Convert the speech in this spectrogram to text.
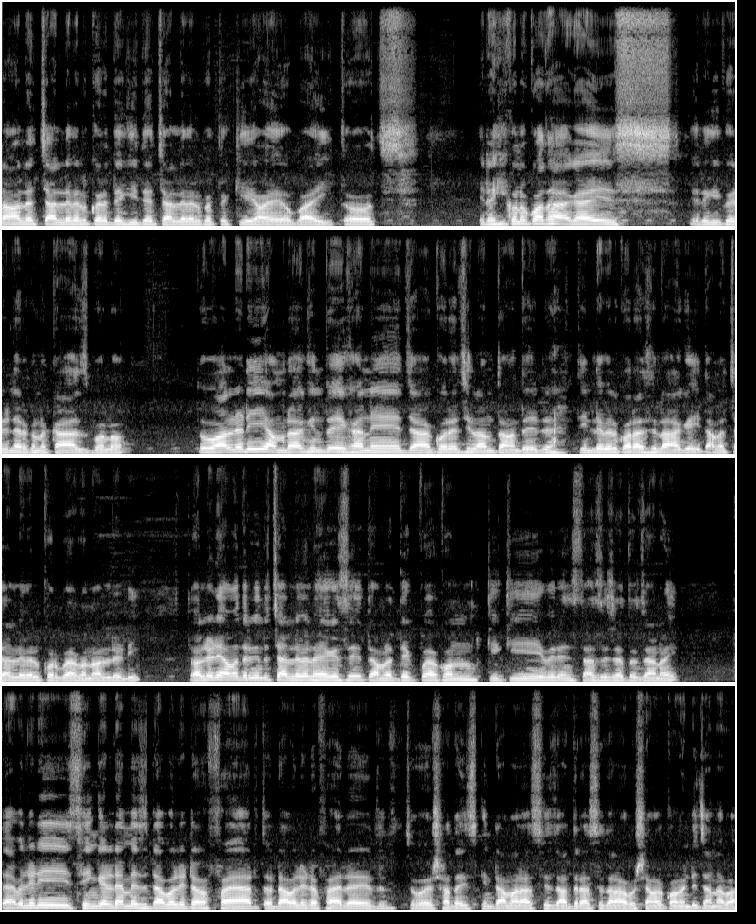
নাহলে চার লেভেল করে দেখি যে চার লেভেল করতে কি হয়। ও ভাই, তো এটা কি কোনো কথা গাইস এটা কি করিনার কোনো কাজ, বলো। তো অলরেডি আমরা কিন্তু এখানে যা করেছিলাম, তো আমাদের তিন লেভেল করা ছিল আগেই। তো আমরা চার লেভেল করব এখন অলরেডি তো অলরেডি আমাদের কিন্তু চার লেভেল হয়ে গেছে। তো আমরা দেখব এখন কি কি এভিডেন্স আছে, সেটা তো জানোই। তো অ্যাবিলিটি সিঙ্গেল ড্যামেজ ডাবল এটা ফায়ার তো ডাবল এটা ফায়ারের তো সাদা স্কিনটা আমার আছে, যাদের আছে তারা অবশ্যই আমার কমেন্টে জানাবা।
